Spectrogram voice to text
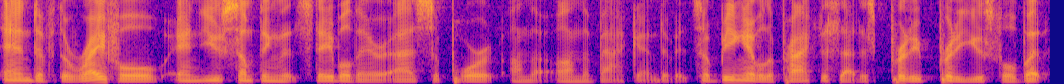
end of the rifle and use something that's stable there as support on the on the back end of it. So being able to practice that is pretty pretty useful. But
